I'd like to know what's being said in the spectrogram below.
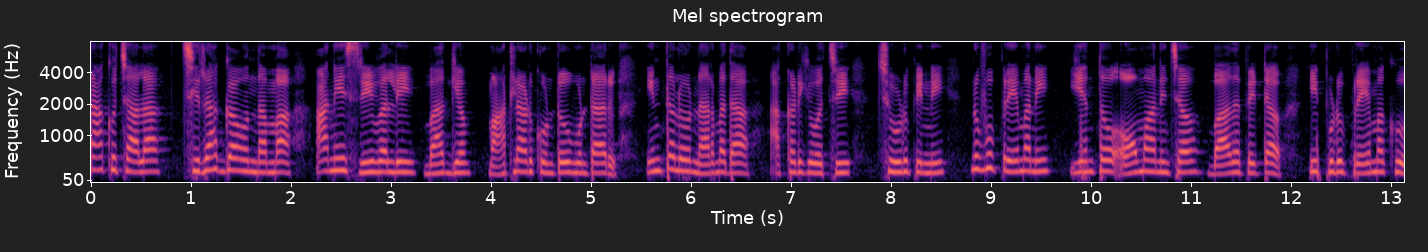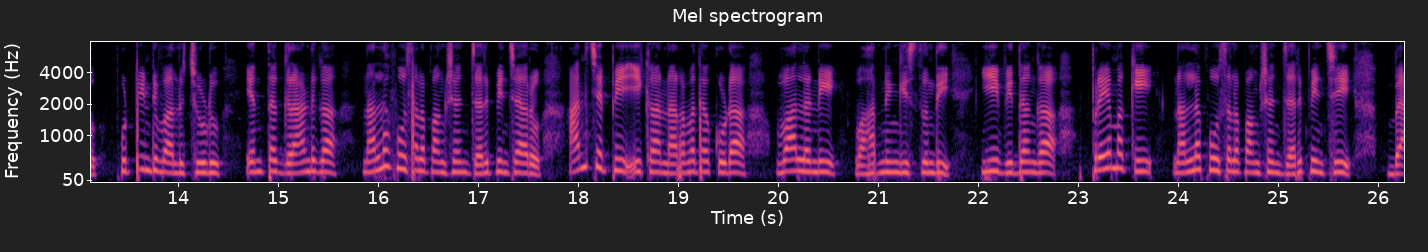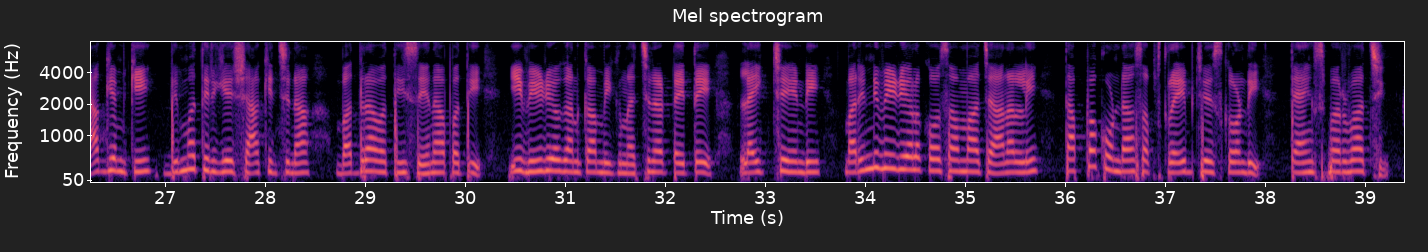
నాకు చాలా చిరాగ్గా ఉందమ్మా అని శ్రీవల్లి భాగ్యం మాట్లాడుకుంటూ ఉంటారు. ఇంతలో నర్మద అక్కడికి వచ్చి చూడు పిన్ని నువ్వు ప్రేమని ఎంతో అవమానించావు బాధ పెట్టావు ఇప్పుడు ప్రేమకు పుట్టింటి వాళ్ళు చూడు ఎంత గ్రాండ్గా నల్లపూసల ఫంక్షన్ జరిపించారు అని చెప్పి ఇక నర్మద కూడా వాళ్ళని వార్నింగ్ ఇస్తుంది. ఈ విధంగా ప్రేమకి నల్లపూసల ఫంక్షన్ జరిపించి భాగ్యంకి దిమ్మ తిరిగే షాకించిన భద్రావతి సేనాపతి. ఈ వీడియో కనుక మీకు నచ్చినట్టయితే లైక్ చేయండి. మరిన్ని వీడియోల కోసం మా ఛానల్ని తప్పకుండా సబ్స్క్రైబ్ చేసుకోండి. Thanks for watching.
